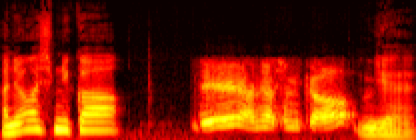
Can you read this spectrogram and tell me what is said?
안녕하십니까? 네, 안녕하십니까? 예.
